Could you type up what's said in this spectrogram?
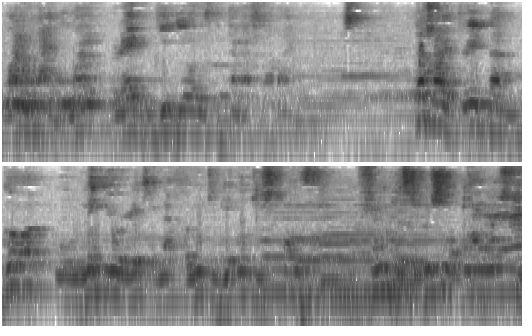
One Bible, one red Gideon's International Bible. That's why I pray that God will make you rich enough for you to be able to sponsor free distribution of Bibles to,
